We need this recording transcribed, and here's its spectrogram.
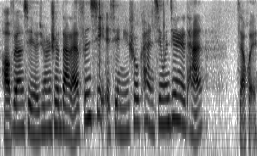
好，非常谢谢圈生带来分析，也谢谢您收看《新闻今日谈》，再会。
